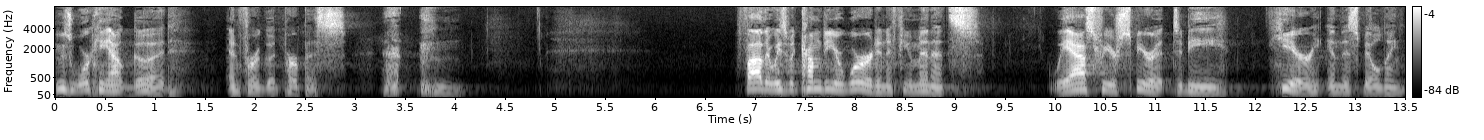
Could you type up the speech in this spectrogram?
who's working out good and for a good purpose. Father, as we come to your word in a few minutes, we ask for your spirit to be here in this building.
